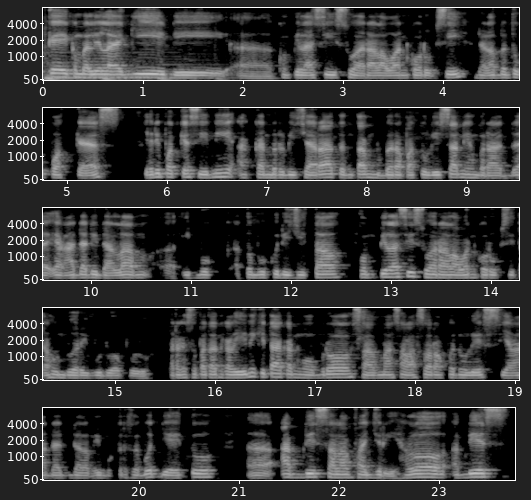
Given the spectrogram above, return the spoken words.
Oke, kembali lagi di uh, kompilasi suara lawan korupsi dalam bentuk podcast. Jadi podcast ini akan berbicara tentang beberapa tulisan yang berada yang ada di dalam uh, e-book atau buku digital kompilasi suara lawan korupsi tahun 2020. Pada kesempatan kali ini kita akan ngobrol sama salah seorang penulis yang ada di dalam e-book tersebut yaitu uh, Abdis Salam Fajri. Halo Abdis.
